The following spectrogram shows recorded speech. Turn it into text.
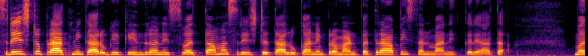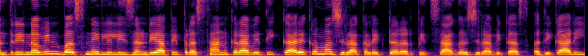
શ્રેષ્ઠ પ્રાથમિક આરોગ્ય કેન્દ્ર અને સ્વચ્છતામાં શ્રેષ્ઠ તાલુકાને પ્રમાણપત્ર આપી સન્માનિત કર્યા હતા. મંત્રી નવીન બસને લીલી ઝંડી આપી પ્રસ્થાન કરાવી હતી. કાર્યક્રમમાં જિલ્લા કલેક્ટર અર્પિત સાગર, જિલ્લા વિકાસ અધિકારી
